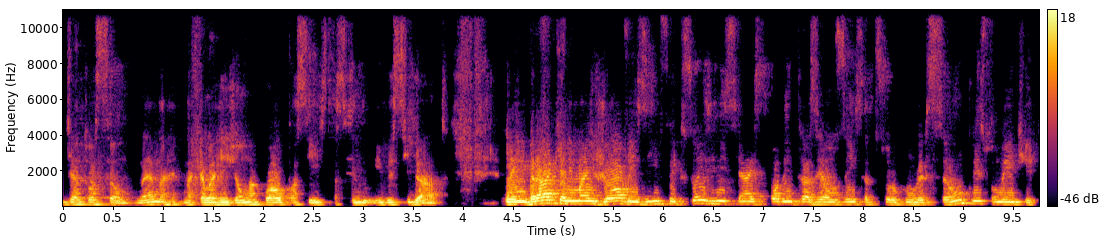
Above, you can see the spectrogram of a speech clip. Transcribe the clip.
de atuação, né, na, naquela região na qual o paciente está sendo investigado. Lembrar que animais jovens e infecções iniciais podem trazer ausência de soroconversão, principalmente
